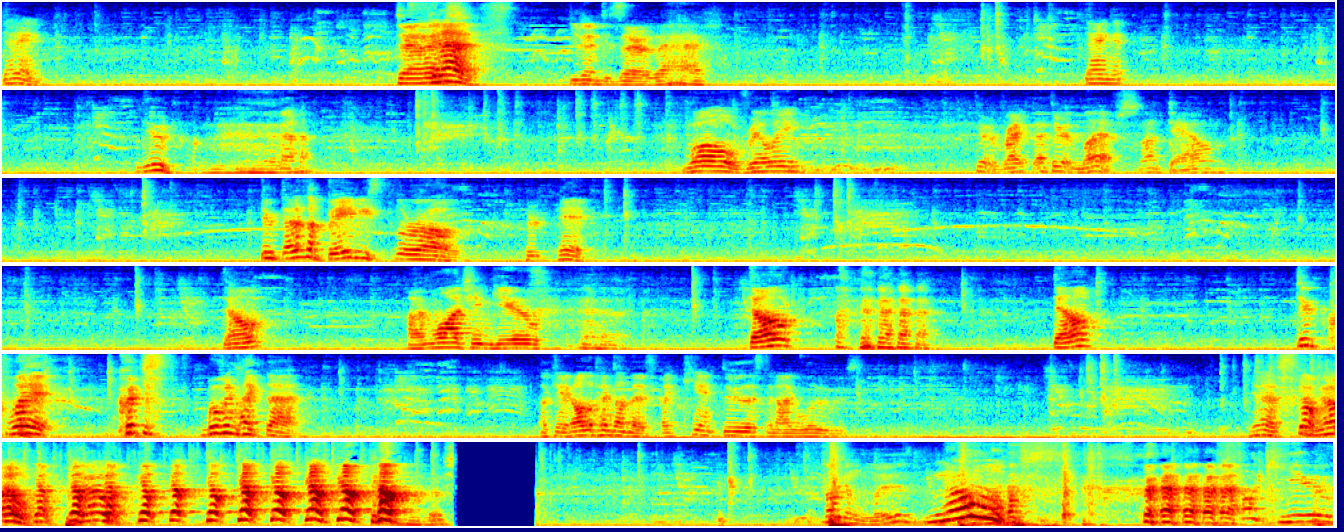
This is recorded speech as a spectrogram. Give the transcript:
Dang. Damn it. Yes! You didn't deserve that. Dang it. Dude. Whoa, really? Threw it right. Uh, I threw it left, not down. Dude, that is a baby's throw. Or hit. Don't. I'm watching you. Don't. Don't. Dude, quit it. Quit just moving like that. Okay, it all depends on this. If I can't do this, then I lose. Yes. Go. No. Go. Go. Go. No. Go. Go. Go. Go. Go. Go. Go. Go. Fucking lose? No. Fuck you.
